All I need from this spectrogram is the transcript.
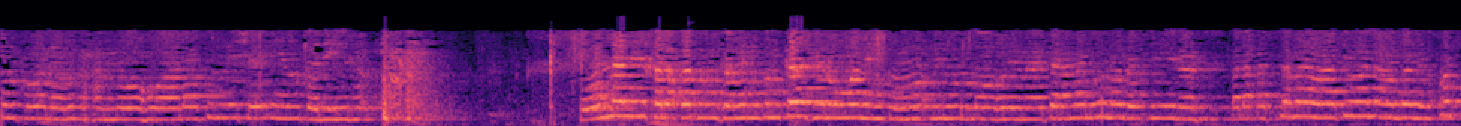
وله الحمد وهو على كل شيء قدير. هو الذي خلقكم فمنكم كافر ومنكم مؤمن الله بما تعملون بصيرا خلق السماوات والأرض بالحق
